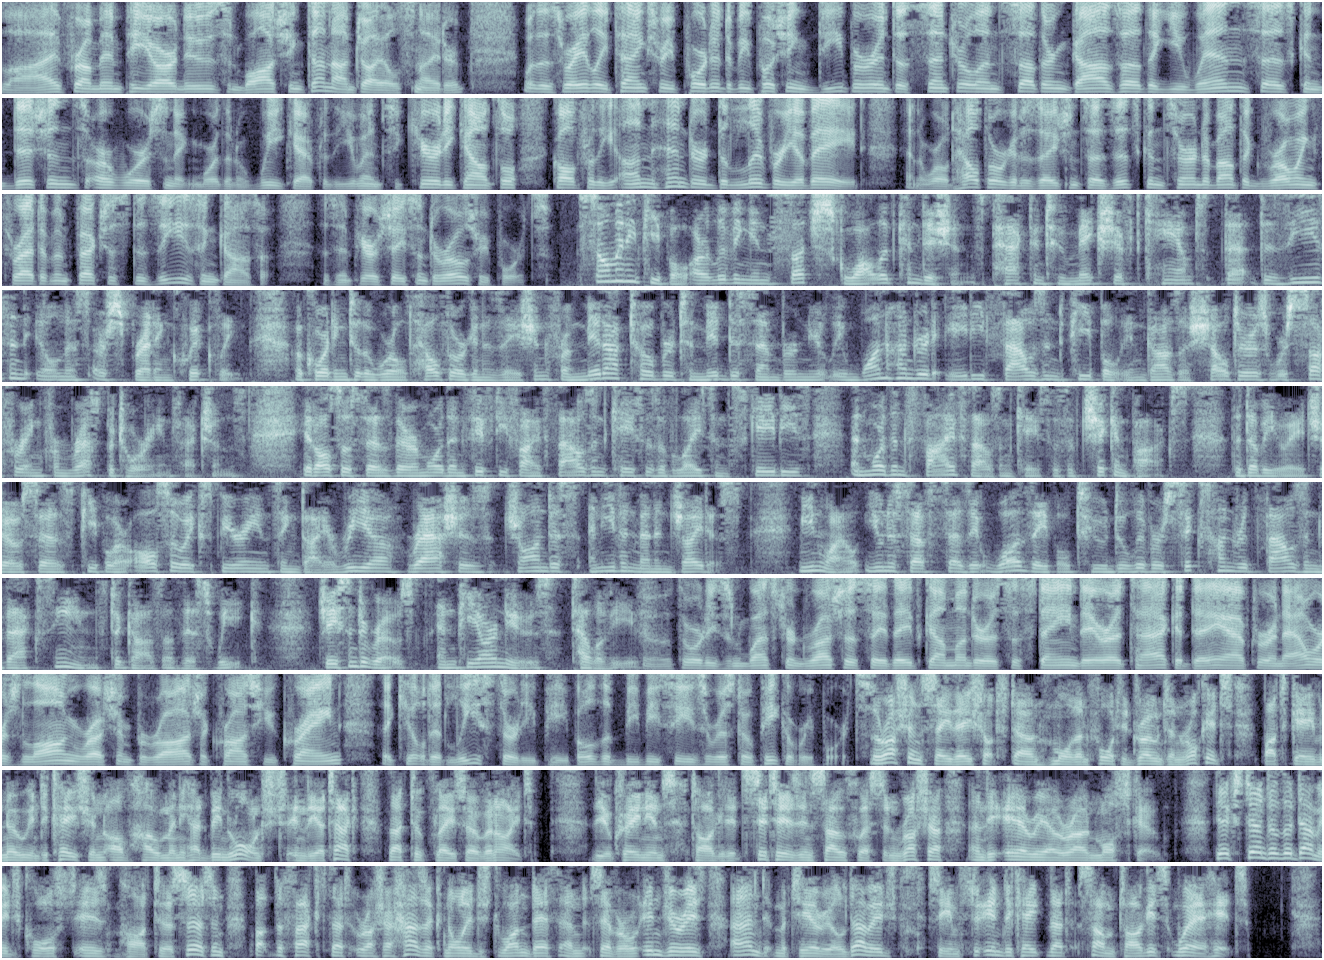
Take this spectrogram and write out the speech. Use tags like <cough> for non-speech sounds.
Live from NPR News in Washington, I'm Giles Snyder. With Israeli tanks reported to be pushing deeper into central and southern Gaza, the UN says conditions are worsening more than a week after the UN Security Council called for the unhindered delivery of aid. And the World Health Organization says it's concerned about the growing threat of infectious disease in Gaza. As NPR's Jason DeRose reports. So many people are living in such squalid conditions, packed into makeshift camps, that disease and illness are spreading quickly. According to the World Health Organization, from mid-October to mid-December, nearly 180,000 people in Gaza shelters were suffering from respiratory infections. It also says there are more than 55,000 cases of lice and scabies and more than 5,000 cases of chickenpox. The WHO says people are also experiencing diarrhea, rashes, jaundice, and even meningitis. Meanwhile, UNICEF says it was able to deliver 600,000 vaccines to Gaza this week. Jason DeRose, NPR News, Tel Aviv. Uh, authorities in western Russia say they've come under a sustained air attack a day after an hours long Russian barrage across Ukraine that killed at least 30 people, the BBC's Hristo Pico reports. The Russians say they shot down more than 40 drones and rockets, but gave no indication of how many had been launched in the attack that took place overnight. The Ukrainians targeted cities in southwestern Russia and the area around Moscow. The extent of the damage caused is hard to ascertain, but the fact that Russia has acknowledged one death and several injuries and material damage seems to indicate that some targets were hit.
